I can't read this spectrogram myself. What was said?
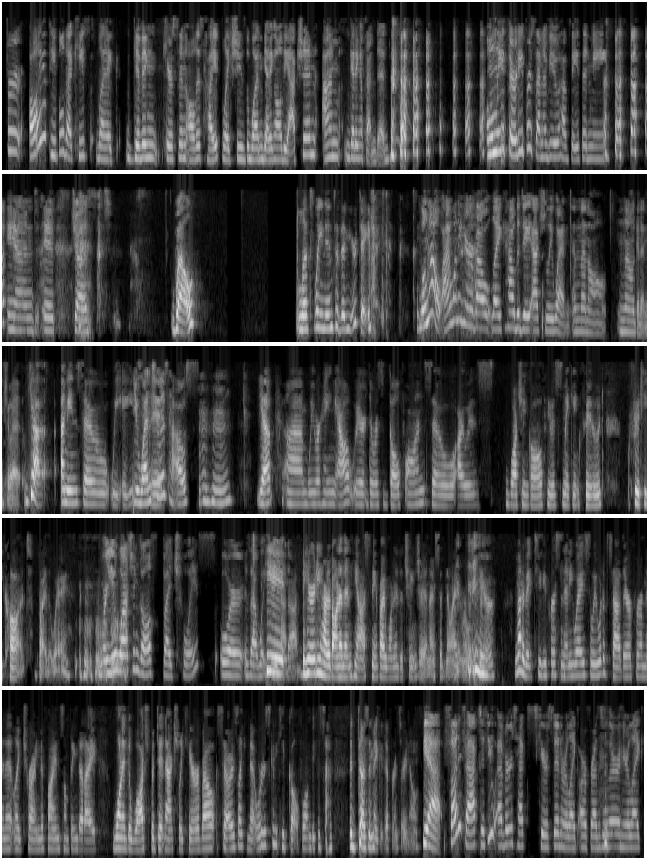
for all you people that keep like giving Kirsten all this hype, like she's the one getting all the action, I'm getting offended. Only 30% of you have faith in me. and it's just. Well, let's lean into then your date. Well, no, I want to hear about like how the date actually went, and then I'll and then I'll get into it. Yeah, I mean, so we ate. You went it, to his house. Mhm. Yep. Um, we were hanging out. Where there was golf on, so I was watching golf. He was making food, food he caught, by the way. were you watching golf by choice, or is that what he, he had on? He already had it on, and then he asked me if I wanted to change it, and I said no, I didn't really care. I'm not a big TV person anyway, so we would have sat there for a minute, like trying to find something that I wanted to watch but didn't actually care about. So I was like, no, we're just gonna keep golf on because it doesn't make a difference right now. Yeah. Fun fact: if you ever text Kirsten or like are friends with her and you're like,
